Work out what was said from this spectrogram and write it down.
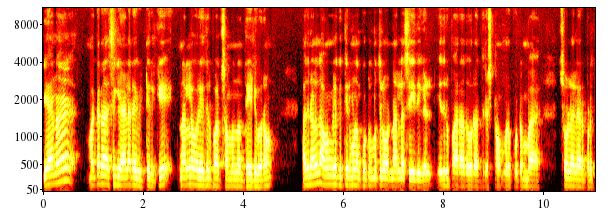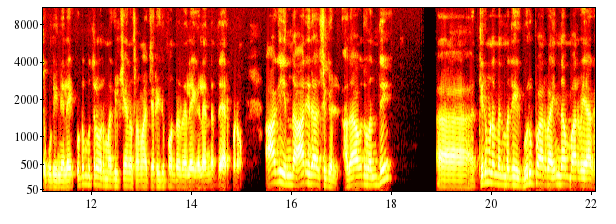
ஏன்னா மகர ராசிக்கு ஏழரை விட்டு இருக்கு. நல்ல ஒரு எதிர்பார்த்த சம்பந்தம் தேடி வரும். அதனால தான் அவங்களுக்கு திருமணம் குடும்பத்தில் ஒரு நல்ல செய்திகள் எதிர்பாராத ஒரு அதிர்ஷ்டம் ஒரு குடும்ப சூழல் ஏற்படுத்தக்கூடிய நிலை குடும்பத்தில் ஒரு மகிழ்ச்சியான சமாச்சாரம் இது போன்ற நிலைகள் என்னது ஏற்படும். ஆக இந்த ஆறு ராசிகள் அதாவது வந்து திருமணம் என்பது குரு பார்வை ஐந்தாம் பார்வையாக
